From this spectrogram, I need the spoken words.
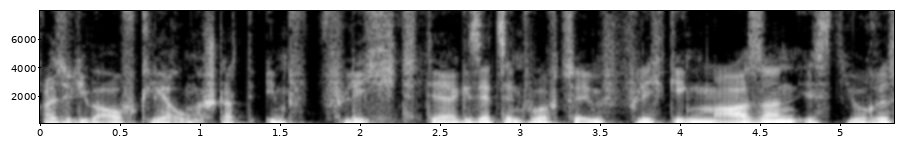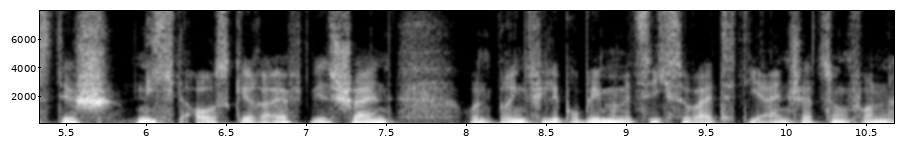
Also lieber Aufklärung statt Impfpflicht. Der Gesetzentwurf zur Impfpflicht gegen Masern ist juristisch nicht ausgereift, wie es scheint, und bringt viele Probleme mit sich. Soweit die Einschätzung von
